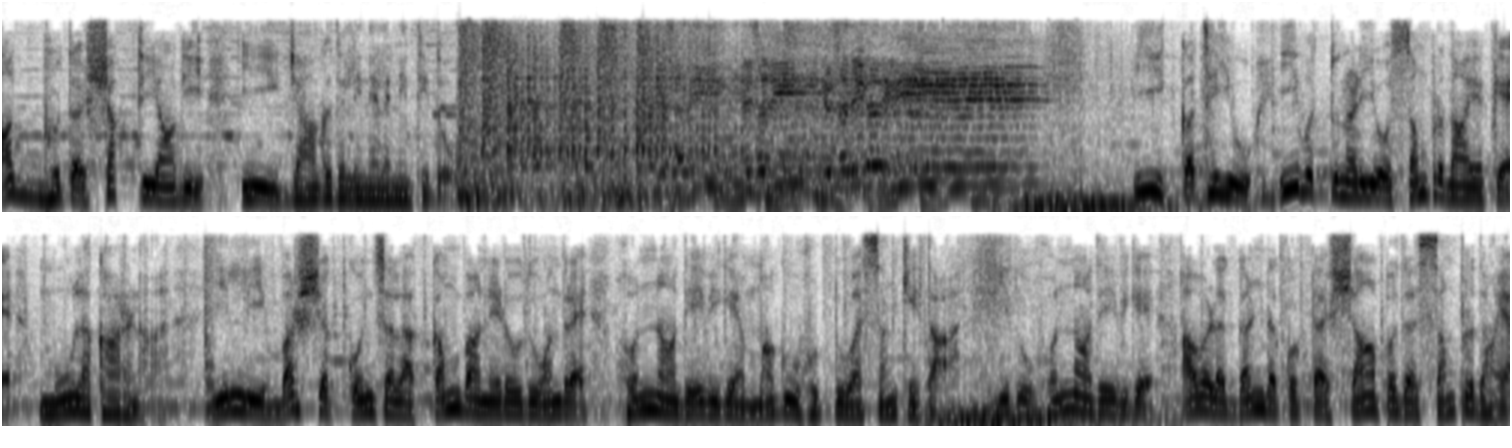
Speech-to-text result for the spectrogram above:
ಅದ್ಭುತ ಶಕ್ತಿಯಾಗಿ ಈ ಜಾಗದಲ್ಲಿ ನೆಲೆ ನಿಂತಿದ್ದು. ಈ ಕಥೆಯು ಇವತ್ತು ನಡೆಯೋ ಸಂಪ್ರದಾಯಕ್ಕೆ ಮೂಲ ಕಾರಣ. ಇಲ್ಲಿ ವರ್ಷಕ್ಕೊಂದ್ಸಲ ಕಂಬ ನೆಡೋದು ಅಂದರೆ ಹೊನ್ನಾದೇವಿಗೆ ಮಗು ಹುಟ್ಟುವ ಸಂಕೇತ. ಇದು ಹೊನ್ನಾದೇವಿಗೆ ಅವಳ ಗಂಡ ಕೊಟ್ಟ ಶಾಪದ ಸಂಪ್ರದಾಯ.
